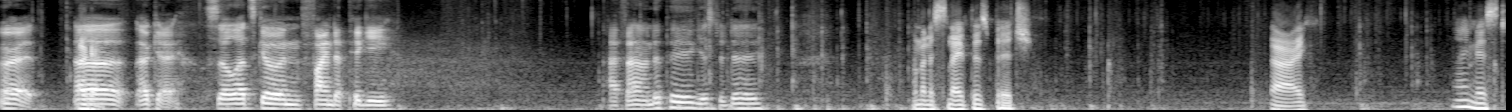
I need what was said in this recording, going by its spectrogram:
All right. Okay. Uh, okay. So let's go and find a piggy. I found a pig yesterday. I'm gonna snipe this bitch. Alright. I missed.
